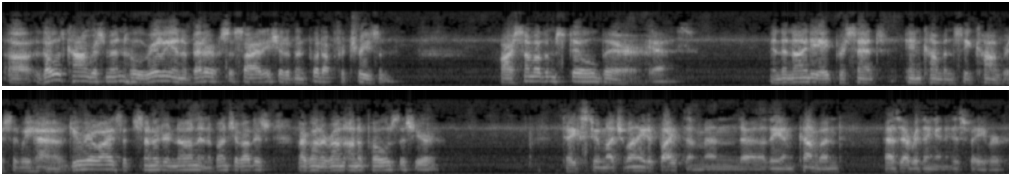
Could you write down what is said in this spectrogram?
Uh, those congressmen who really in a better society should have been put up for treason, are some of them still there? Yes in the 98% incumbency Congress that we have. Do you realize that Senator Nunn and a bunch of others are going to run unopposed this year? Takes too much money to fight them, and uh, the incumbent has everything in his favor.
